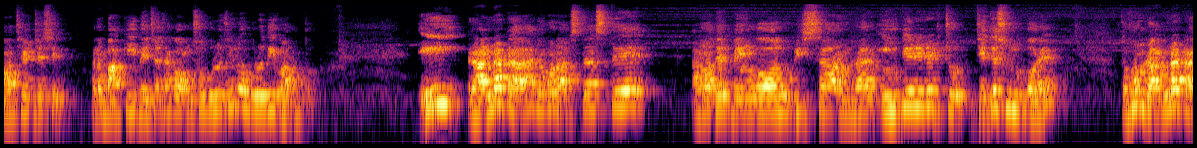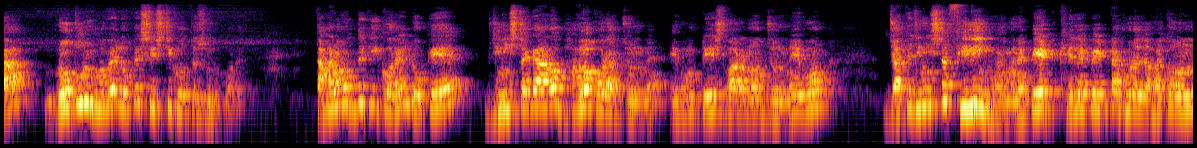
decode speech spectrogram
মাছের যে মানে বাকি বেঁচে থাকা অংশগুলো ছিল ওগুলো দিয়ে বানাতো। এই রান্নাটা যখন আস্তে আস্তে আমাদের বেঙ্গল, উড়িষ্যা, আন্ধ্রার ইন্টেরিয়রে যেতে শুরু করে তখন রান্নাটা নতুনভাবে লোকে সৃষ্টি করতে শুরু করে। তার মধ্যে কি করে? লোকে জিনিসটাকে আরও ভালো করার জন্য এবং টেস্ট বাড়ানোর জন্য এবং যাতে জিনিসটা ফিলিং হয় মানে পেট খেলে পেটটা ভরে যায়, হয়তো অন্য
